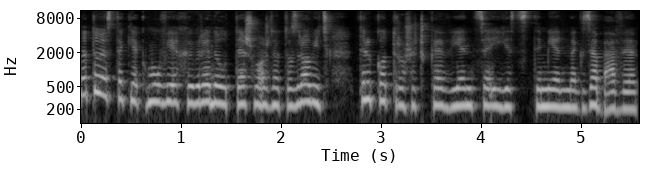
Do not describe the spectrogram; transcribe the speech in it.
natomiast tak jak mówię, hybrydą też można to zrobić, tylko troszeczkę więcej jest z tym jednak zabawy.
